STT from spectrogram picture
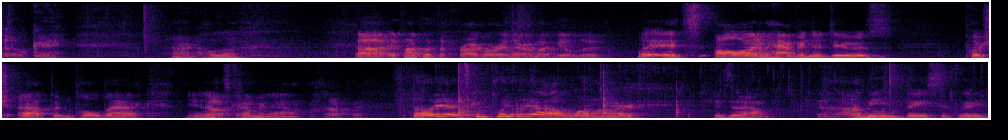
Okay. All right, hold on. Uh, if I put the pry bar in there, I might be able to. Well, it's all I'm having to do is push up and pull back, and it's Okay. coming out. Okay. Oh yeah, it's completely out. What on earth? Is it out? Uh, I mean, basically.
